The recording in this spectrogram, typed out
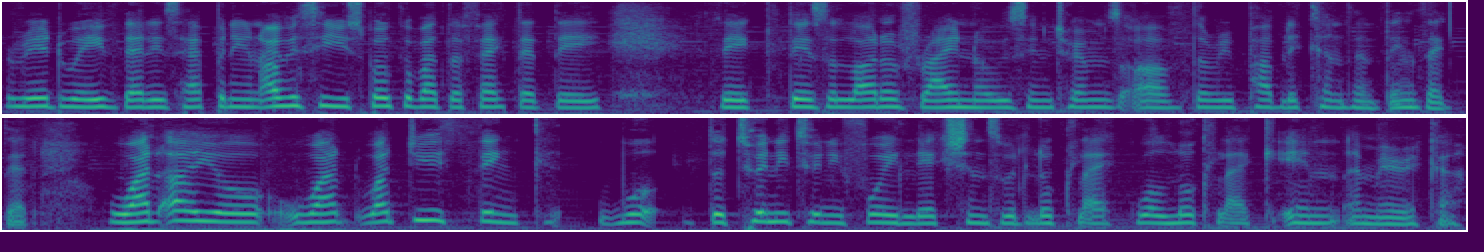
red wave that is happening, and obviously you spoke about the fact that they, they there's a lot of rhinos in terms of the Republicans and things like that. What are your what what do you think will the 2024 elections would look like will look like in America?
